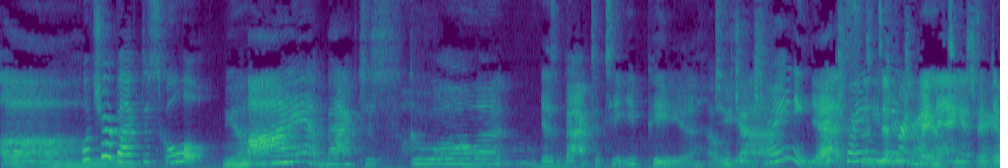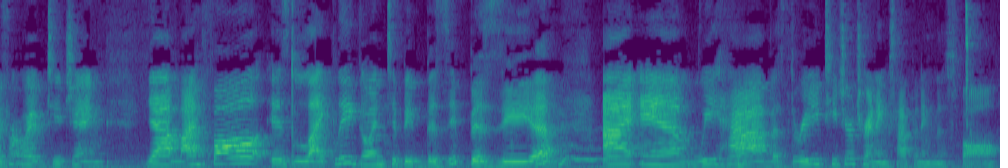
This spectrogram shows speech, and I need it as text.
Um, What's your back to school? Yeah. My back to school is back to TEP. Oh, Teacher yeah. training. Yes, You're it's a different way of training. It's a different way of teaching. Yeah, my fall is likely going to be busy, busy. I am. We have three teacher trainings happening this fall.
